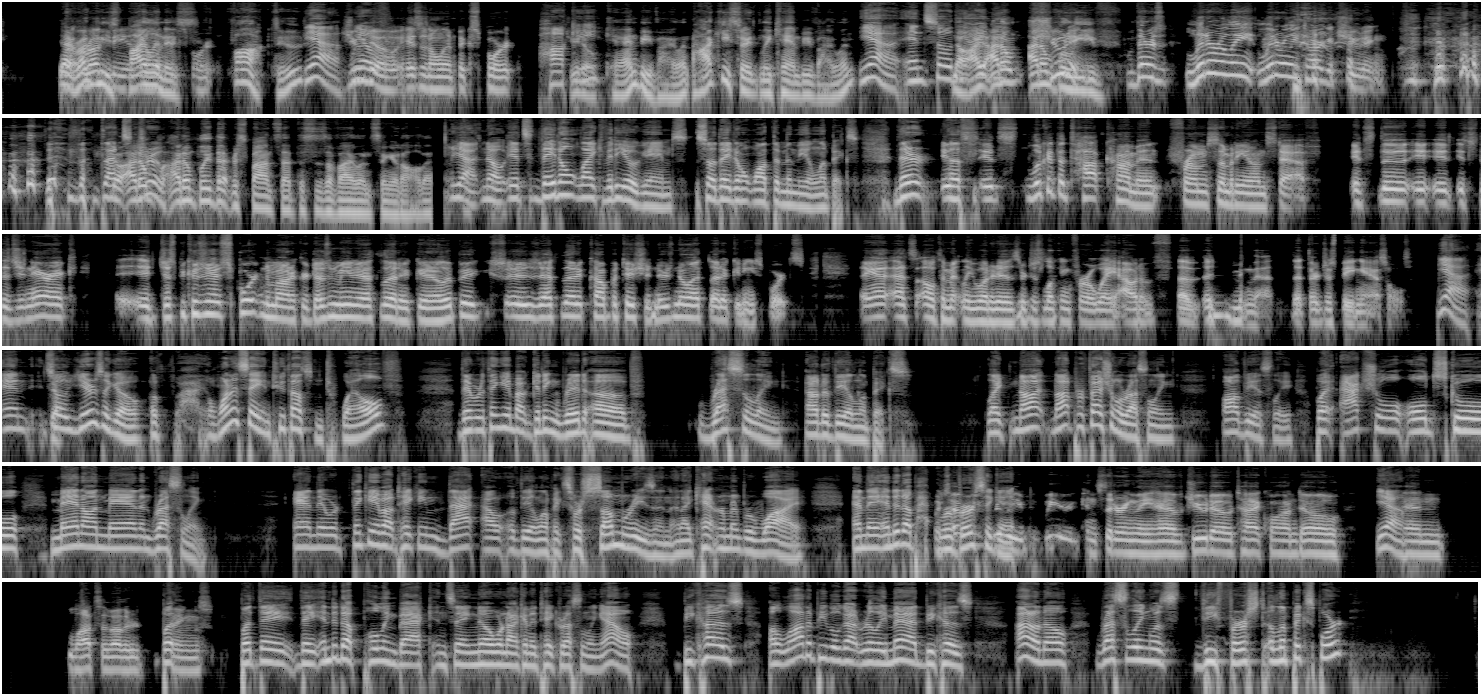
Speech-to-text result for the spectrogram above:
Yeah, Ru- rugby's rugby is violent Olympic as sport. fuck, dude. Yeah, we have- Judo is an Olympic sport. hockey. Judo can be violent. Hockey certainly can be violent. Yeah, and so No, the I, I don't. I don't Shooting. believe. There's literally, literally target shooting. That's no, I don't. true. I don't believe that response that this is a violence thing at all. That Yeah, no, it's they don't like video games, so they don't want them in the Olympics. They're It's f- it's look at the top comment from somebody on staff. It's the it, it it's the generic. It just because it has sport in the moniker doesn't mean athletic. And Olympics is athletic competition. There's no athletic in esports. Like, uh, that's ultimately what it is. They're just looking for a way out of, of admitting that that they're just being assholes. yeah, and so years ago, of I want to say in 2012, they were thinking about getting rid of wrestling out of the Olympics, like not not professional wrestling, obviously, but actual old school man on man and wrestling. And they were thinking about taking that out of the Olympics for some reason, and I can't remember why. And they ended up Which that would be reversing really it. Weird considering they have judo, taekwondo, Yeah. and lots of other But- things. but they they ended up pulling back and saying no we're not going to take wrestling out because a lot of people got really mad because i don't know wrestling was the first olympic sport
